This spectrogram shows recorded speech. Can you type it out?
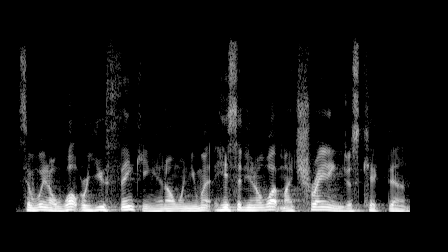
He said, well, you know, what were you thinking, you know, when you went? He said, you know what? My training just kicked in.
